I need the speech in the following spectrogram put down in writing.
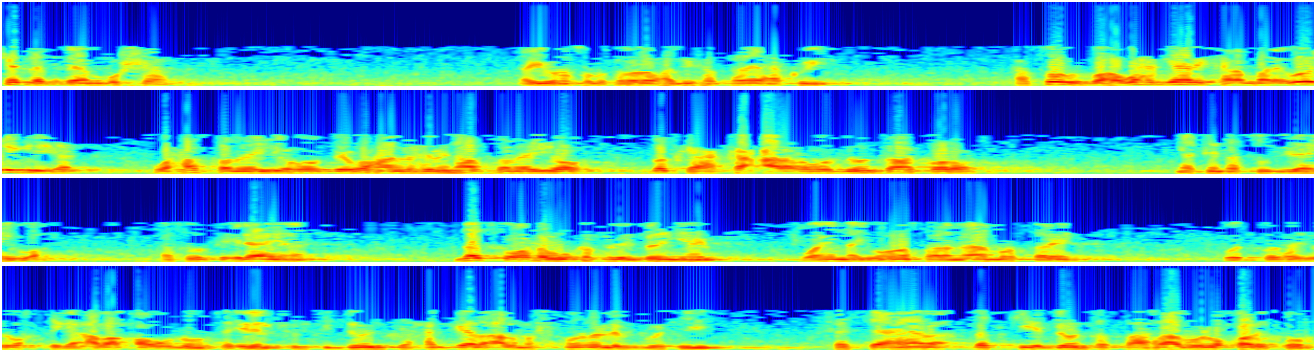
كذب بأن بشار أيها رسول الله صلى الله عليه وسلم كويس. رسول الله واحد جاري كرمالي. ورقي وحصميه ده وحن رحمين حصميه بس كعك على ودون تذكره لكن رسول إلهي واحد. رسول إلهينا. بس كعده كفر الدنيا. وإن يونس على أمر صلين وذكرها في وقت جعبقة ودون إلى الفلك دون تحجج على المشحون اللي بوحي فساهم بس كي دون تصحراء ولقى الطر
